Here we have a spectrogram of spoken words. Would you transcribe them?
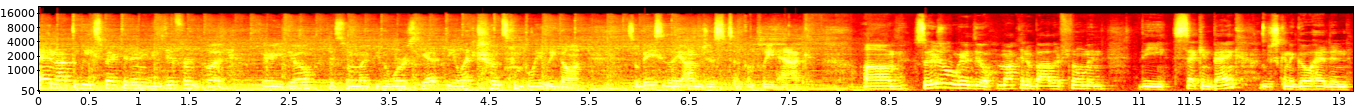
And not that we expected anything different, but there you go. This one might be the worst yet. The electrode's completely gone. So basically, I'm just a complete hack. Um, so here's what we're gonna do. I'm not gonna bother filming the second bank. I'm just gonna go ahead and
